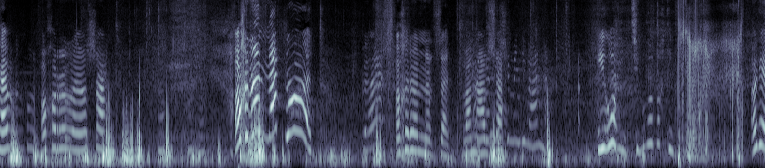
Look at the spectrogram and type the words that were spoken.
Cef, ochr yr o'r sat. Ochr yn ar sat! Be? Ochr yn ar sat. Fan ar sat. Iwan, ti'n gwybod bod chdi? Oce.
